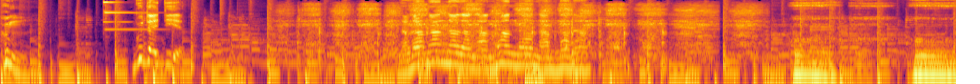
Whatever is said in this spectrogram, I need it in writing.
Hmm. Good idea. Na na na na na na na na na na na. Oh. Oh.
